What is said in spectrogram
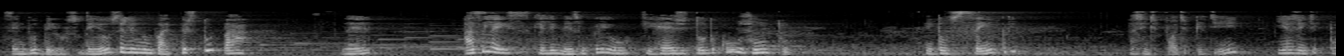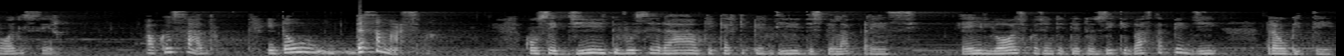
sendo Deus, Deus ele não vai perturbar né, as leis que ele mesmo criou, que rege todo o conjunto. Então sempre a gente pode pedir e a gente pode ser alcançado. Então, dessa máxima, concedido vos será o que quer que pedirdes pela prece. É ilógico a gente deduzir que basta pedir para obter.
